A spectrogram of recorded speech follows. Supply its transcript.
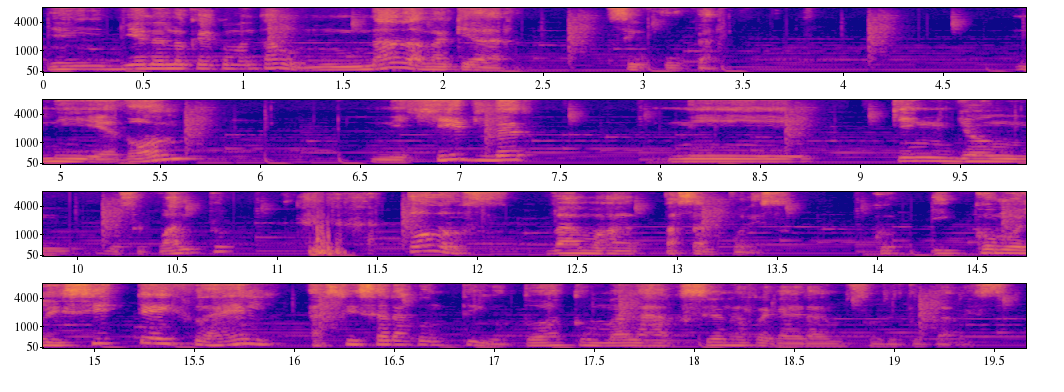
Y ahí viene lo que comentamos, nada va a quedar sin juzgar. ni Edom, ni Hitler, ni Kim Jong no sé cuánto. Todos vamos a pasar por eso. Y como le hiciste a Israel, así será contigo. Todas tus malas acciones recaerán sobre tu cabeza.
